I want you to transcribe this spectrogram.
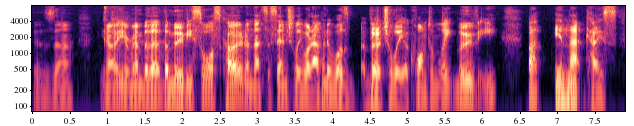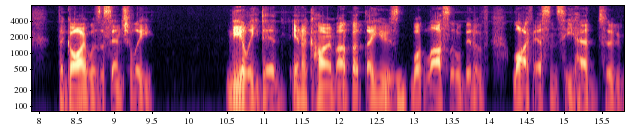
because. Uh, you know, you remember the, the movie Source Code, and that's essentially what happened. It was virtually a Quantum Leap movie, but in Mhm. that case, the guy was essentially nearly dead in a coma, but they used Mm-hmm. what last little bit of life essence he had to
